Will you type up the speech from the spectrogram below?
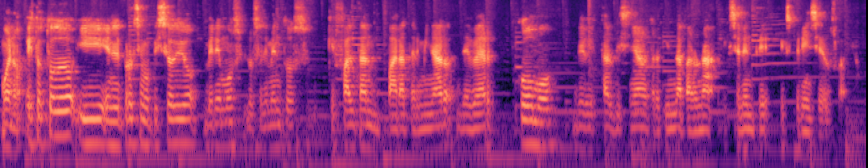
Bueno, esto es todo y en el próximo episodio veremos los elementos que faltan para terminar de ver cómo debe estar diseñada nuestra tienda para una excelente experiencia de usuario.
